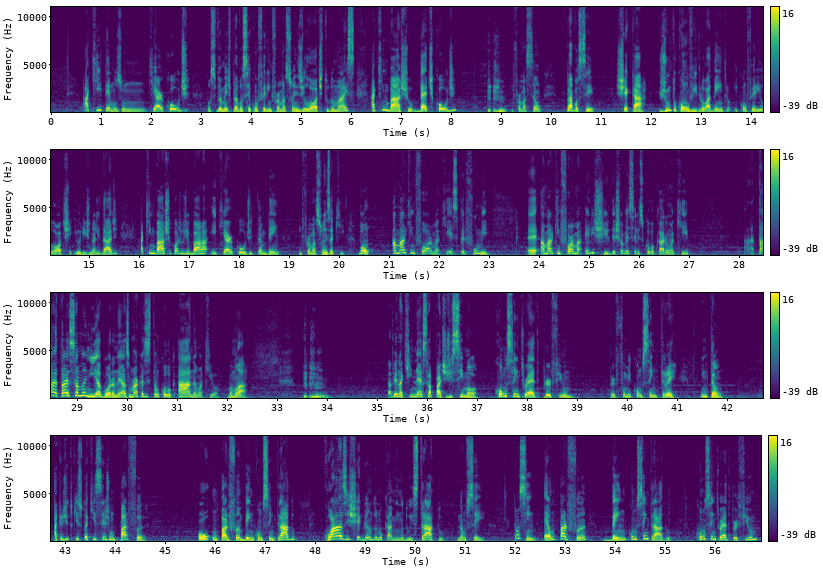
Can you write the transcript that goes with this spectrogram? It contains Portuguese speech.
Aqui temos um QR Code, possivelmente para você conferir informações de lote e tudo mais. Aqui embaixo, Batch Code, informação para você checar junto com o vidro lá dentro e conferir lote e originalidade. Aqui embaixo, código de barra e QR Code também, informações aqui. Bom, a marca informa que esse perfume, é, a marca informa Elixir. Deixa eu ver se eles colocaram aqui. Ah, tá, tá essa mania agora, né? As marcas estão colocando... Ah, não, aqui, ó. Vamos lá. tá vendo aqui nessa parte de cima, ó? Concentrated Perfume. Perfume concentré. Então, acredito que isso daqui seja um parfum ou um parfum bem concentrado, quase chegando no caminho do extrato? Não sei. Então, assim, é um parfum bem concentrado. Concentrated Perfume,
